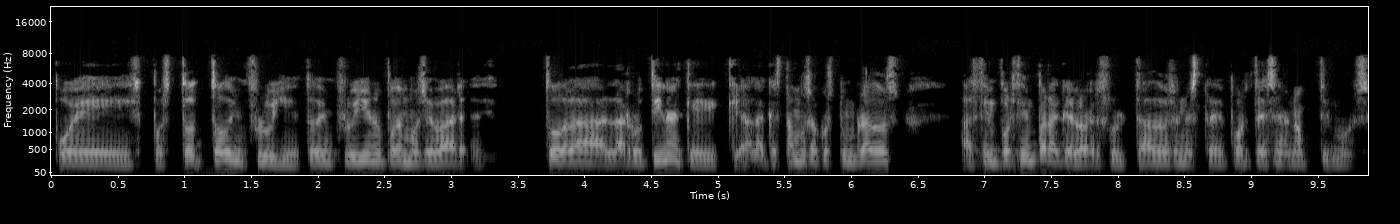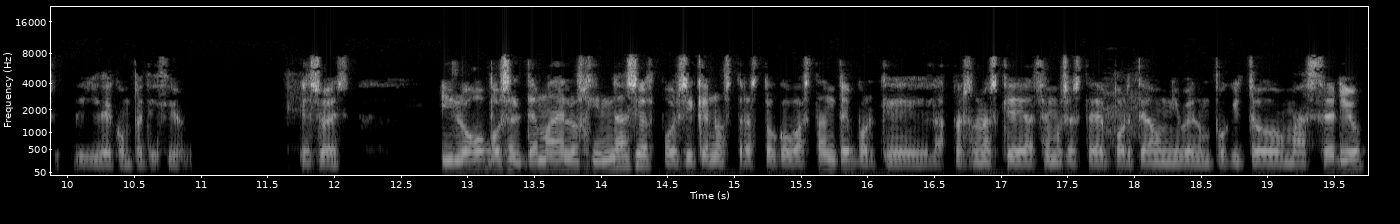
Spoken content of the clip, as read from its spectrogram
pues pues todo influye todo influye. No podemos llevar eh, toda la, rutina que, a la que estamos acostumbrados al 100% para que los resultados en este deporte sean óptimos y de competición. Eso es. Y luego, pues el tema de los gimnasios, pues sí que nos trastocó bastante porque las personas que hacemos este deporte a un nivel un poquito más serio,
